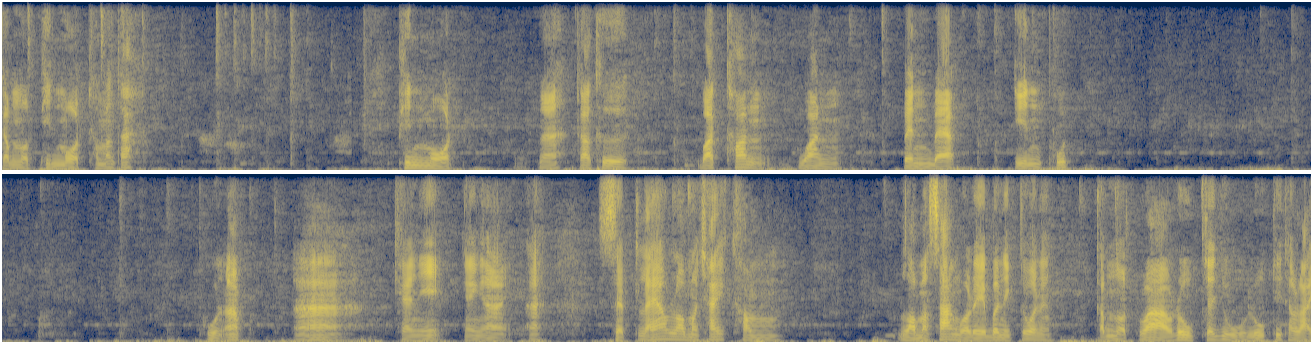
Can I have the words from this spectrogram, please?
กำหนดพินโหมดคำมันทะพินโหมดนะ ก็คือ button 1 เป็นแบบ input pull up อ่าแค่นี้ง่ายๆนะเสร็จแล้วเรามาใช้คำเรามาสร้าง variable อีกตัวหนึ่งกำหนดว่ารูปจะอยู่รูปที่เท่าไหร่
